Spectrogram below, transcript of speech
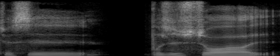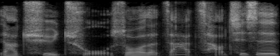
就是。不是说要去除所有的杂草，其实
